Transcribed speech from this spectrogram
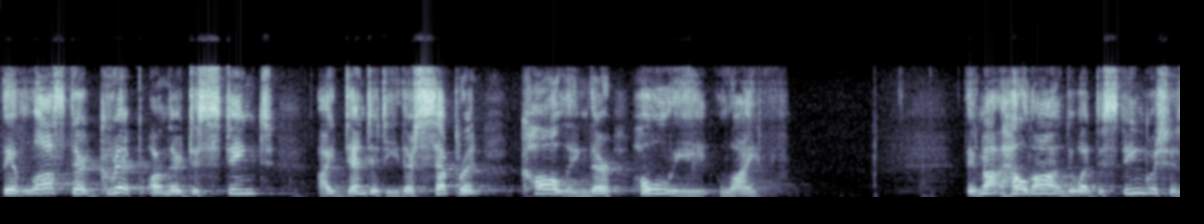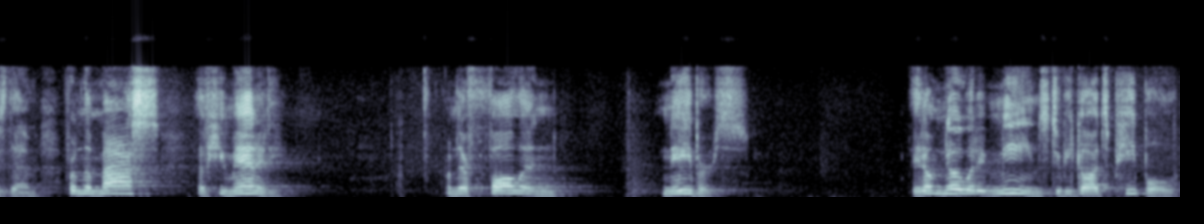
They have lost their grip on their distinct identity, their separate calling, their holy life. They've not held on to what distinguishes them from the mass of humanity, from their fallen neighbors. They don't know what it means to be God's people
